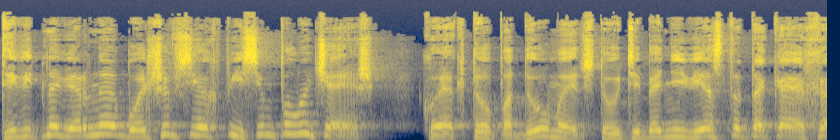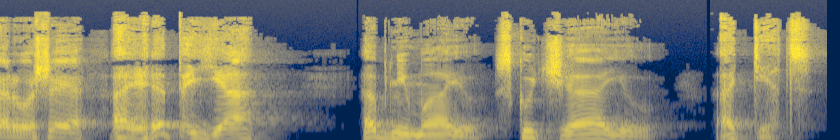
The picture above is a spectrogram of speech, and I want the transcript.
Ты ведь, наверное, больше всех писем получаешь. Кое-кто подумает, что у тебя невеста такая хорошая, а это я». Обнимаю, скучаю. Отец.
